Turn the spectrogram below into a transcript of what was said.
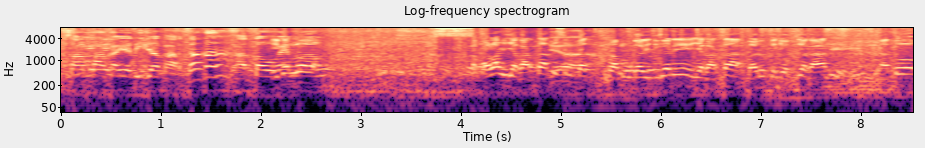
Sama kayak di Jakarta kah? Atau Iya kan lo emang sekolah di Jakarta terus Iya. sempat pramugari juga nih Jakarta baru ke Jogja kan nah tuh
